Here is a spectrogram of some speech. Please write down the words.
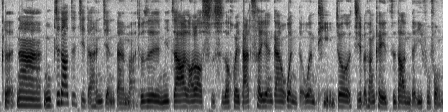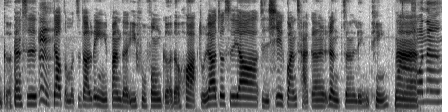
格。对，那你知道自己的很简单嘛？就是你只要老老实实的回答测验刚刚问的问题，就基本上可以知道你的依附风格。但是，嗯要怎么知道另一半的依附风格的话，主要就是要仔细观察跟认真聆听。那说呢？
